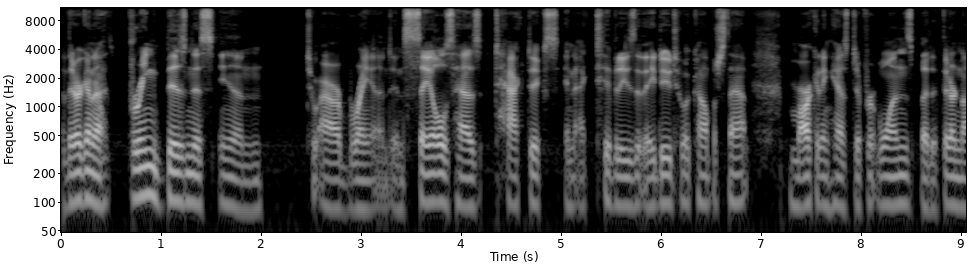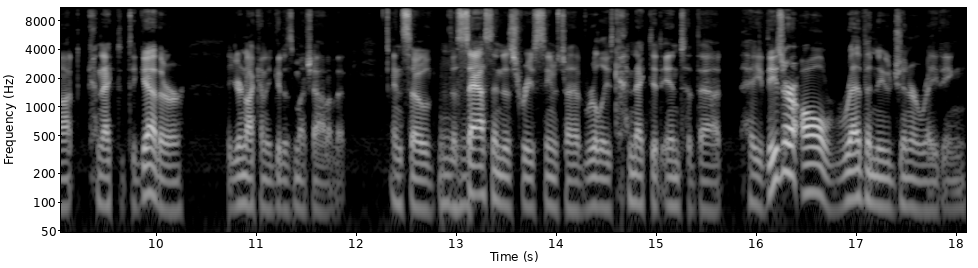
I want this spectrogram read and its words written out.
They're going to bring business in to our brand. And sales has tactics and activities that they do to accomplish that. Marketing has different ones, but if they're not connected together, you're not going to get as much out of it. And so mm-hmm. the SaaS industry seems to have really connected into that. Hey, these are all revenue generating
